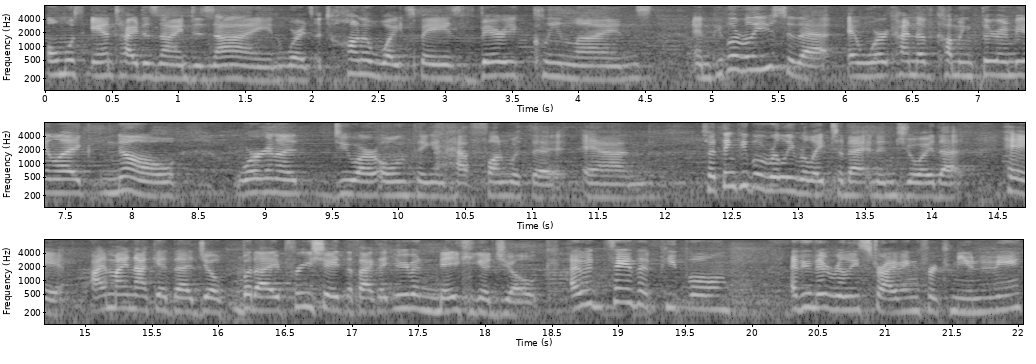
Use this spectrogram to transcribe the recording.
almost anti-design design where it's a ton of white space, very clean lines, and people are really used to that. And we're kind of coming through and being like, no, we're gonna do our own thing and have fun with it. And so I think people really relate to that and enjoy that. Hey, I might not get that joke, but I appreciate the fact that you're even making a joke. I would say that people, I think they're really striving for community,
